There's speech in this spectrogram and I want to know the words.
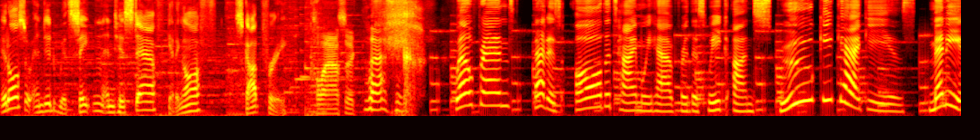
It also ended with Satan and his staff getting off scot free. Classic. Classic. Well, friends, that is all the time we have for this week on Spooky Khakis. Many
